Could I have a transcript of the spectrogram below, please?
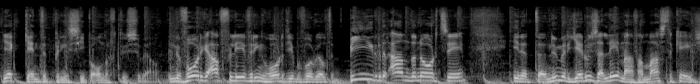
Je kent het principe ondertussen wel. In de vorige aflevering hoorde je bijvoorbeeld Bier aan de Noordzee in het eh, nummer Jerusalema van Master KG.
